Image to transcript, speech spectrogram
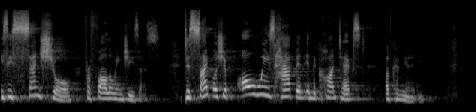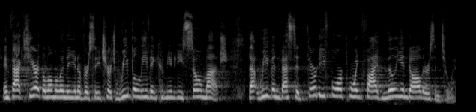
is essential for following Jesus. Discipleship always happened in the context of community. In fact, here at the Loma Linda University Church, we believe in community so much that we've invested $34.5 million into it.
